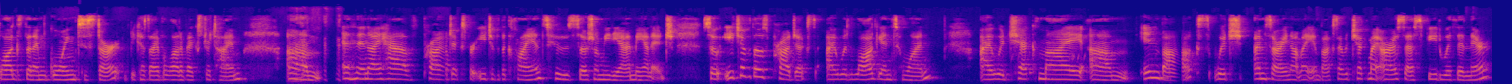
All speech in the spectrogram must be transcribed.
blogs that I'm going to start because I have a lot of extra time. Um, and then I have projects for each of the clients whose social media I manage. So each of those projects, I would log into one. I would check my um, inbox, which I'm sorry, not my inbox. I would check my RSS feed within there,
